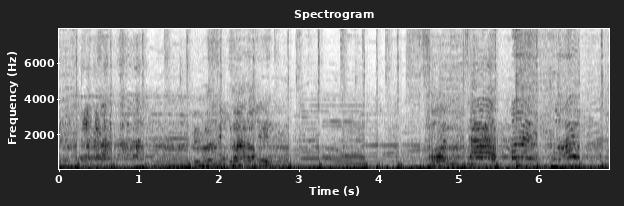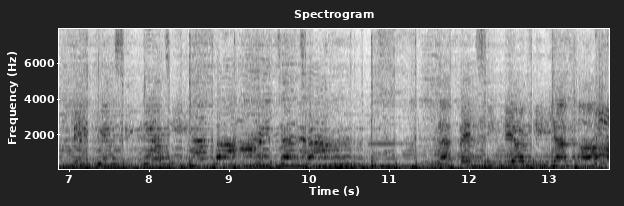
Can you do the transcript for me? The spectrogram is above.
นถึงรู้สึกมากครับพี่สนเจ้ไม่ไหวมีเพียงสิ่งเดียวที่อยากขอให้เธอทำและเป็นสิ่งเดียวที่อยากขอ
